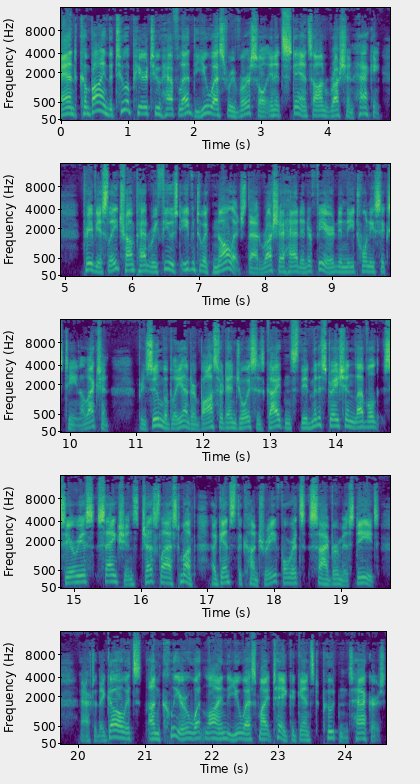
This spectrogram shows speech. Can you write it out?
And combined, the two appear to have led the U.S. reversal in its stance on Russian hacking. Previously, Trump had refused even to acknowledge that Russia had interfered in the 2016 election. Presumably, under Bossert and Joyce's guidance, the administration leveled serious sanctions just last month against the country for its cyber misdeeds. After they go, it's unclear what line the U.S. might take against Putin's hackers.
